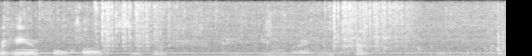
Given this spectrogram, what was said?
a handful, Thomas. if you- Can get them back in there?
